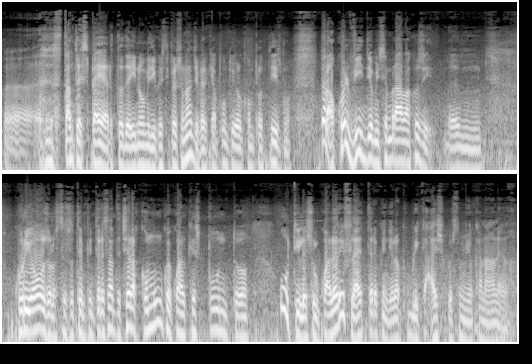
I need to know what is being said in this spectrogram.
eh, tanto esperto dei nomi di questi personaggi perché appunto io il complottismo, però quel video mi sembrava così. Ehm, curioso, allo stesso tempo interessante, c'era comunque qualche spunto utile sul quale riflettere, quindi lo pubblicai su questo mio canale.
